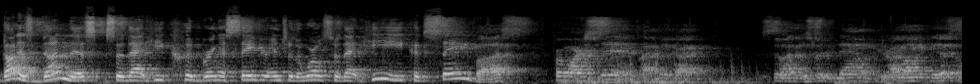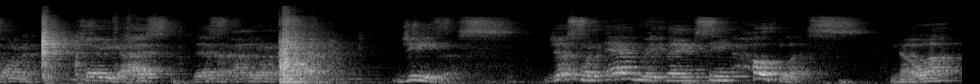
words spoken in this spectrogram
God has done this so that he could bring a Savior into the world, so that he could save us from our sins. I think I still have this written down up here. I like this. I wanted to show you guys this. I found it on a card. Jesus. Just when everything seemed hopeless, Noah,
